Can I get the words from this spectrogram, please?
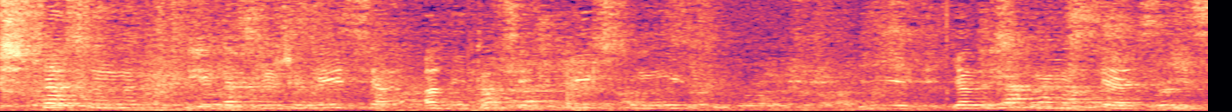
З часом люди прижилися, але до цих пір сумують. І я листуюся із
